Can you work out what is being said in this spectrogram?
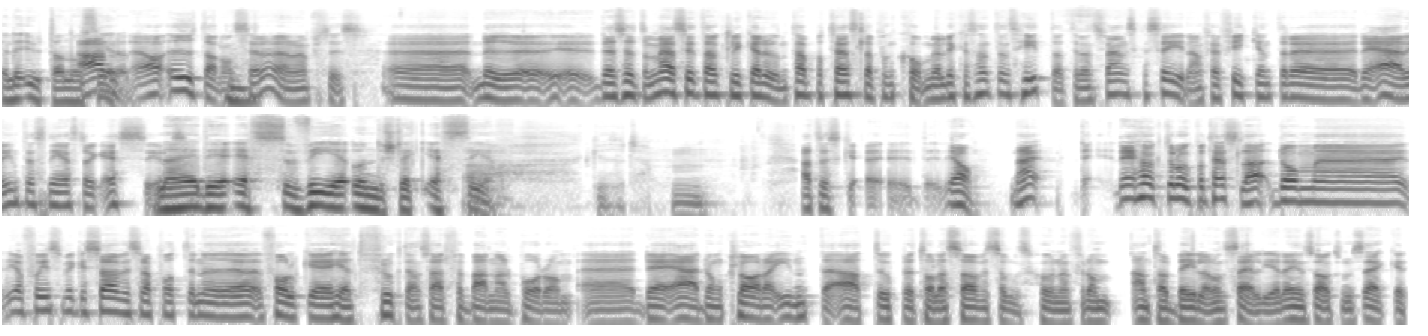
eller An, utannonserad. ja, utannonserad är den precis. Eh, nu, eh, dessutom jag sitter och klickar runt här på tesla.com. Jag lyckas inte ens hitta till den svenska sidan. För jag fick inte det. Det är inte snedstreck SE. Nej, det är SV-SE. Ah, Gud. Mm. Att det ska, eh, ja, nej, det, är högt och lågt på Tesla. De, eh, jag får in så mycket servicerapporter nu. Folk är helt fruktansvärt förbannade på dem. Eh, det är, de klarar inte att upprätthålla serviceorganisationen för de antal bilar de säljer. Det är en sak som är säker.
